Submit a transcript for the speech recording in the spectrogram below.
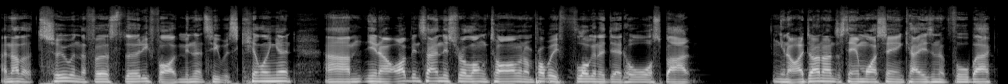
another two in the first 35 minutes. He was killing it. Um, you know, I've been saying this for a long time, and I'm probably flogging a dead horse, but you know, I don't understand why CNK isn't at fullback.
